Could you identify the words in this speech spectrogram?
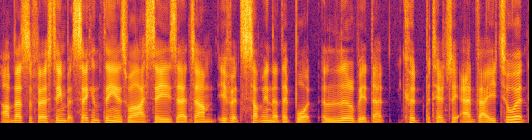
Um, that's the first thing. But second thing as well i see is that um, if it's something that they bought a little bit that could potentially add value to it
